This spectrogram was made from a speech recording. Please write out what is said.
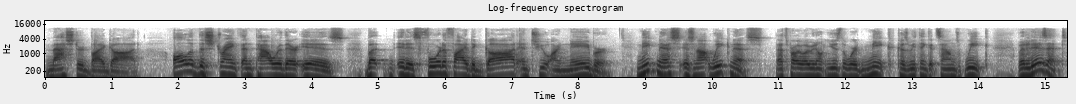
mastered by God. All of the strength and power there is, but it is fortified to God and to our neighbor. Meekness is not weakness. That's probably why we don't use the word meek, because we think it sounds weak. But it isn't.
